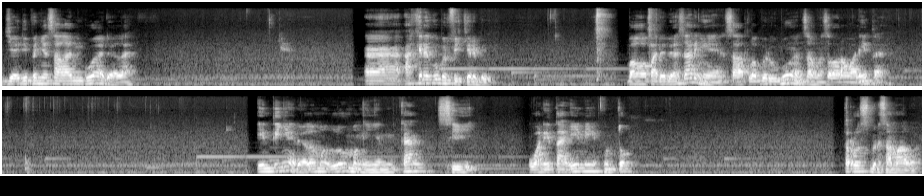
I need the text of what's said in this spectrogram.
jadi penyesalan gue adalah eh, akhirnya gue berpikir Bim bahwa pada dasarnya saat lo berhubungan sama seorang wanita intinya adalah lo menginginkan si wanita ini untuk terus bersama lo.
